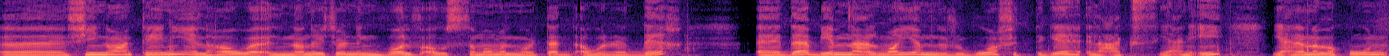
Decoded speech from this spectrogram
آه في نوع تاني اللي هو ال non valve أو الصمام المرتد أو الرداخ آه ده بيمنع المية من الرجوع في اتجاه العكس. يعني إيه؟ يعني أنا بكون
